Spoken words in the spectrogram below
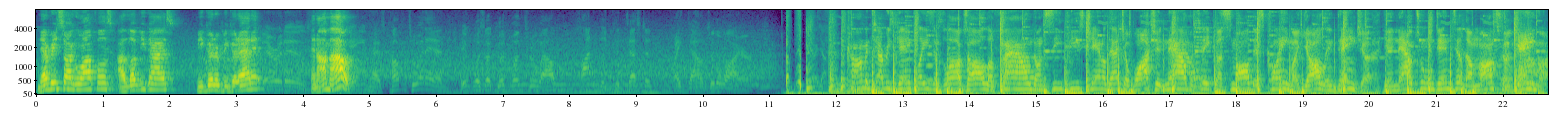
never eat soggy waffles. I love you guys. Be good or be good at it. And I'm out. Commentaries, gameplays, and vlogs all are found on CP's channel that you're watching now. But take a small disclaimer, y'all in danger. You're now tuned into the Monster Gamer.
